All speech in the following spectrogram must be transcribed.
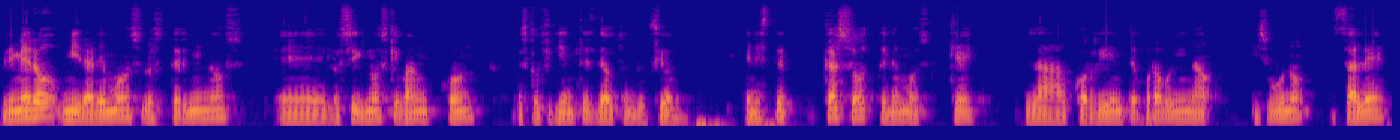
Primero miraremos los términos, eh, los signos que van con los coeficientes de autoinducción. En este caso tenemos que la corriente por bobina I 1 sale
